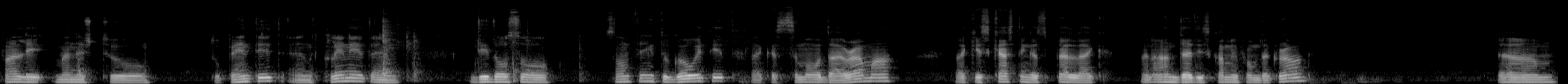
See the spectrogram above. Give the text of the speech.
finally managed to to paint it and clean it and did also something to go with it like a small diorama. Like he's casting a spell like an undead is coming from the ground. Um,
